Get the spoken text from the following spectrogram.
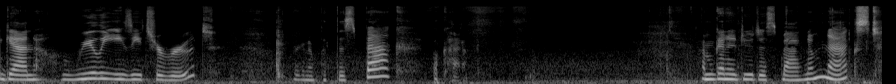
Again, really easy to root. We're to put this back. Okay. I'm to do this sphagnum next.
